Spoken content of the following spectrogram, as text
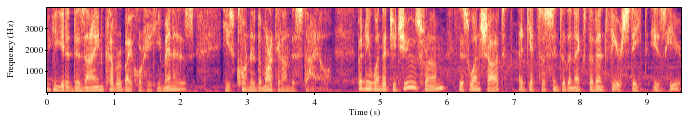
You can get a design cover by Jorge Jimenez. He's cornered the market on this style. But anyone that you choose from, this one shot that gets us into the next event, Fear State, is here.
